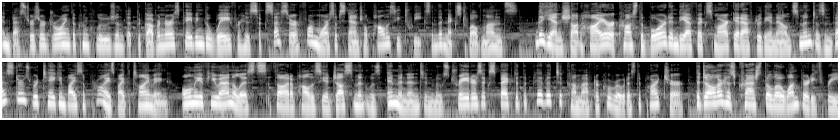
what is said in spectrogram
investors are drawing the conclusion that the governor is paving the way for his successor for more substantial policy tweaks in the next 12 months. The yen shot higher across the board in the FX market after the announcement as investors were taken by surprise by the timing. Only a few analysts thought a policy adjustment was imminent, and most traders expected the pivot to come after Kuroda's departure. The dollar has crashed below 133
